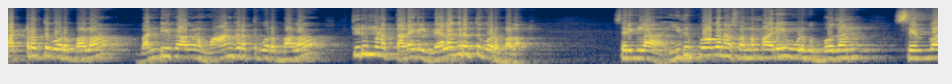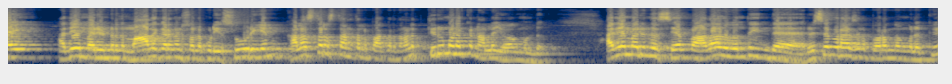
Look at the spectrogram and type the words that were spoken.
கட்டுறதுக்கு ஒரு பலம் வண்டி வாகனம் வாங்குறதுக்கு ஒரு பலம் திருமண தடைகள் விலகிறதுக்கு ஒரு பலம். சரிங்களா? இது போக நான் சொன்ன மாதிரி உங்களுக்கு புதன் செவ்வாய் அதே மாதிரின்றது மாதகரகன் சொல்லக்கூடிய சூரியன் கலஸ்தரஸ்தானத்தில் பார்க்கறதுனால திருமணக்கு நல்ல யோகம் உண்டு. அதே மாதிரி இந்த செவ்வாய் அதாவது வந்து இந்த ரிஷபராசியில் பிறந்தவங்களுக்கு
